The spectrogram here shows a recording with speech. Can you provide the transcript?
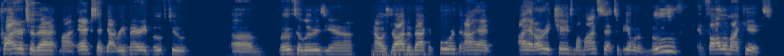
prior to that, my ex had got remarried, moved to um, moved to Louisiana, and I was driving back and forth, and I had I had already changed my mindset to be able to move and follow my kids.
